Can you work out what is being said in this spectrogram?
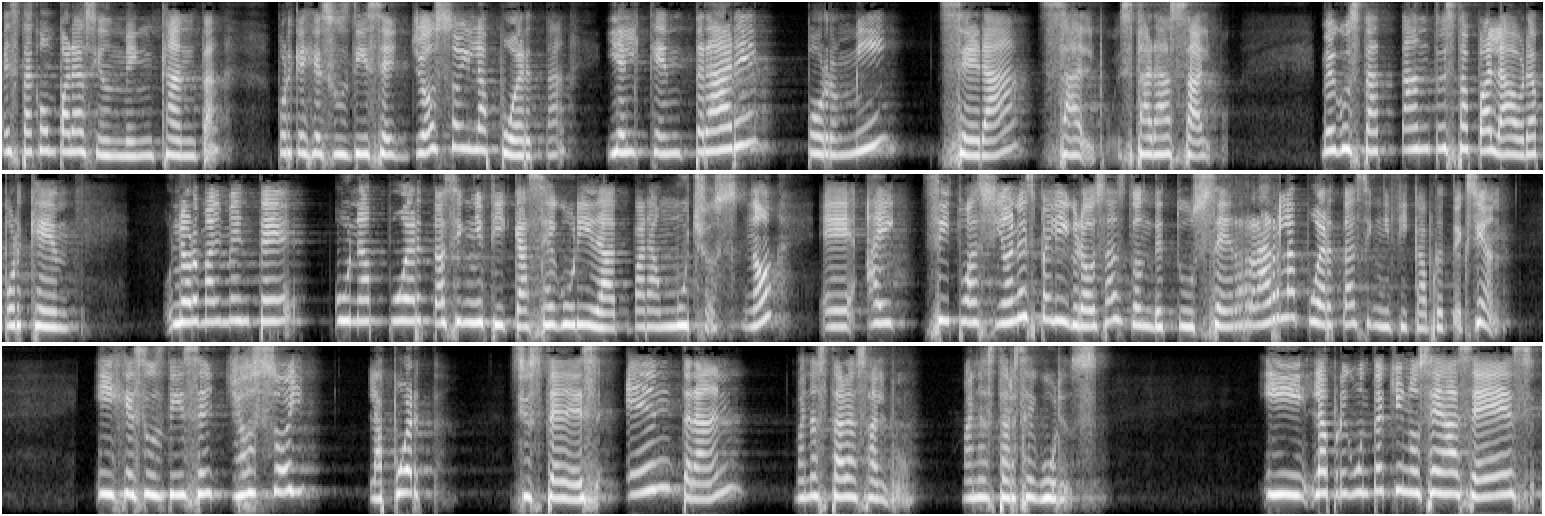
Esta comparación me encanta porque Jesús dice, yo soy la puerta y el que entrare por mí será salvo, estará salvo. Me gusta tanto esta palabra porque normalmente una puerta significa seguridad para muchos, ¿no? Eh, hay situaciones peligrosas donde tú cerrar la puerta significa protección. Y Jesús dice, yo soy la puerta. Si ustedes entran, van a estar a salvo, van a estar seguros. Y la pregunta que uno se hace es,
